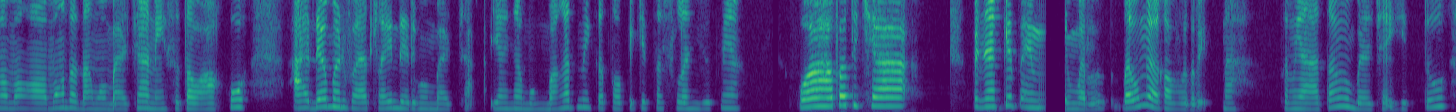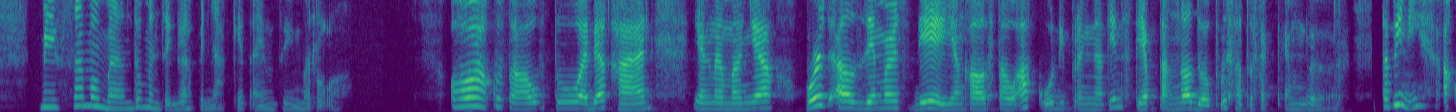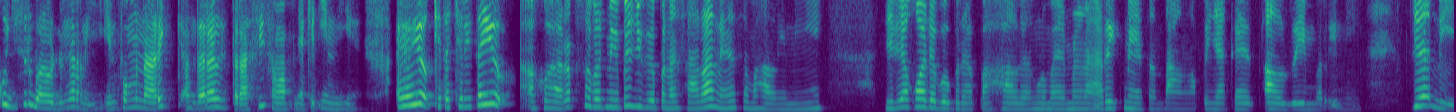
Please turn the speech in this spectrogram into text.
Ngomong-ngomong tentang membaca nih, setahu aku ada manfaat lain dari membaca yang nyambung banget nih ke topik kita selanjutnya. Wah, apa tuh, Ca? Penyakit Alzheimer. Tahu nggak Kak Putri? Nah, ternyata membaca itu bisa membantu mencegah penyakit Alzheimer loh. Oh, aku tahu tuh ada kan yang namanya World Alzheimer's Day yang kalau setahu aku diperingatin setiap tanggal 21 September. Tapi nih, aku justru baru dengar nih info menarik antara literasi sama penyakit ini. Ayo yuk kita cerita yuk. Aku harap Sobat Mipe juga penasaran ya sama hal ini. Jadi aku ada beberapa hal yang lumayan menarik nih tentang penyakit Alzheimer ini. Jadi,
